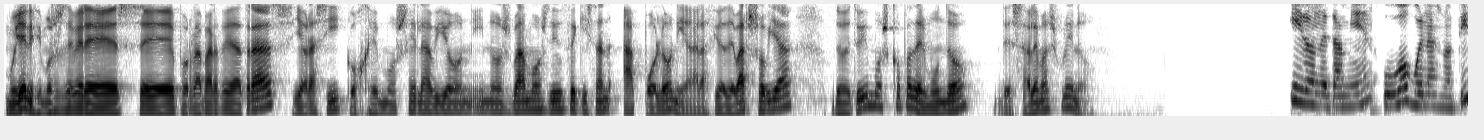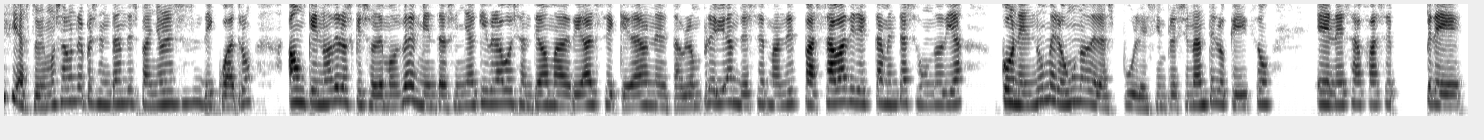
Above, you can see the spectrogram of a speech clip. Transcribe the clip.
Muy bien, hicimos los deberes eh, por la parte de atrás y ahora sí, cogemos el avión y nos vamos de Uzbekistán a Polonia, a la ciudad de Varsovia, donde tuvimos Copa del Mundo de sale masculino y donde también hubo buenas noticias. Tuvimos a un representante español en 64, aunque no de los que solemos ver. Mientras Iñaki Bravo y Santiago Madrigal se quedaron en el tablón previo, Andrés Hernández pasaba directamente al segundo día con el número uno de las pules. Impresionante lo que hizo en esa fase pre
